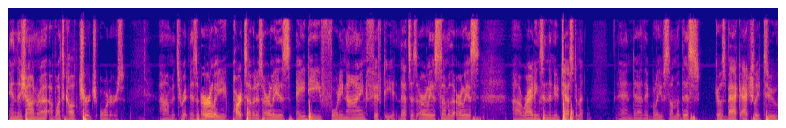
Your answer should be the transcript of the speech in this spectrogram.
in the genre of what's called church orders. Um, it's written as early, parts of it as early as AD 49, 50. That's as early as some of the earliest uh, writings in the New Testament. And uh, they believe some of this goes back actually to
